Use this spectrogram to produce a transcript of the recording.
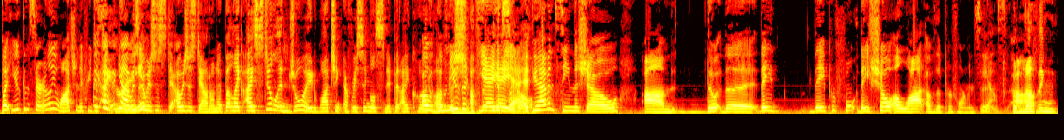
but you can certainly watch. And if you I, disagree, yeah, I was, I was just, I was just down on it, but like, I still enjoyed watching every single snippet I could. oh the of music, of the yeah, yeah, yeah. musical. If you haven't seen the show, um, the the they they perform they show a lot of the performances. Yeah. But Um, nothing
